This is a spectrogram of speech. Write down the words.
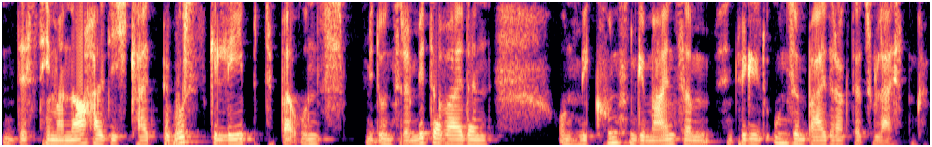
das Thema Nachhaltigkeit bewusst gelebt bei uns mit unseren Mitarbeitern und mit Kunden gemeinsam entwickelt unseren Beitrag dazu leisten können.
